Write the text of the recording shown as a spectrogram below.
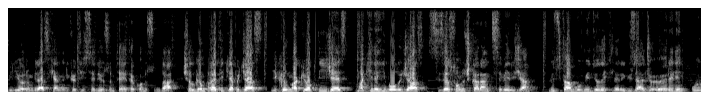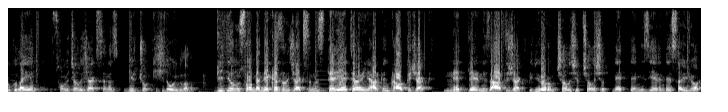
Biliyorum biraz kendini kötü hissediyorsun TYT konusunda. Çılgın pratik yapacağız. Yıkılmak yok diyeceğiz. Makine gibi olacağız. Size sonuç garantisi vereceğim. Lütfen bu videodakileri güzelce öğrenin, uygulayın. Sonuç alacaksınız. Birçok kişi de uyguladı. Videonun sonunda ne kazanacaksınız? TYT ön yargın kalkacak. Netleriniz artacak. Biliyorum çalışıp çalışıp netleriniz yerinde sayıyor.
